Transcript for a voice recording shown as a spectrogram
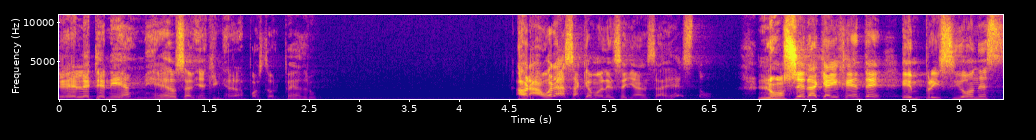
Él le tenían miedo, sabían quién era el apóstol Pedro. Ahora, ahora saquemos la enseñanza a esto. ¿No será que hay gente en prisiones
